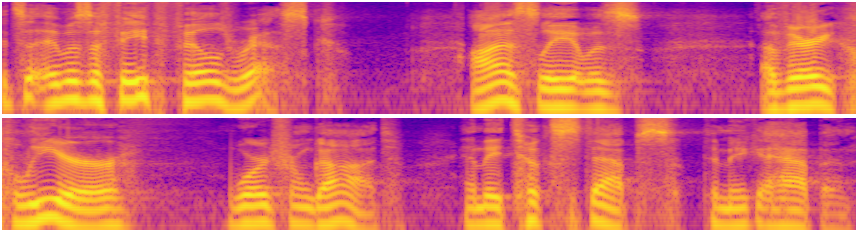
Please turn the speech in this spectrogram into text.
It's a, it was a faith filled risk. Honestly, it was a very clear word from God, and they took steps to make it happen.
